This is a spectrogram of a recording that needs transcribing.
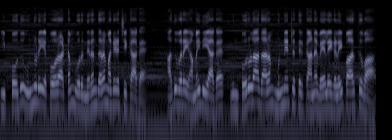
இப்போது உன்னுடைய போராட்டம் ஒரு நிரந்தர மகிழ்ச்சிக்காக. அதுவரை அமைதியாக உன் பொருளாதாரம் முன்னேற்றத்திற்கான வேலைகளை பார்த்து வா.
